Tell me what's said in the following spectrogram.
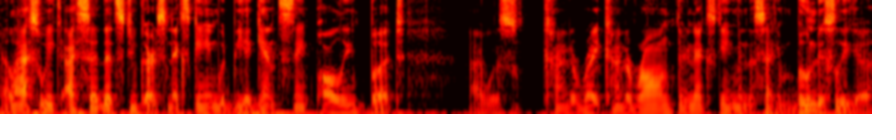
Now, last week I said that Stuttgart's next game would be against St. Pauli, but I was kind of right, kind of wrong. Their next game in the second Bundesliga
